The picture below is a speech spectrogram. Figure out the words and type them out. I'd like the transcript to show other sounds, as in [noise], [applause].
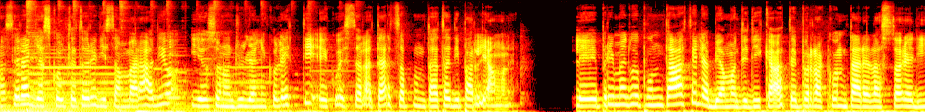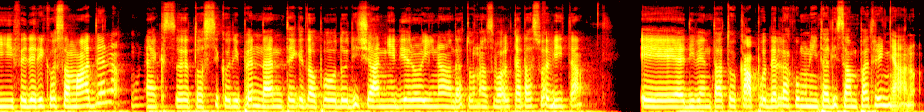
Buonasera agli ascoltatori di Samba Radio, io sono Giulia Nicoletti e questa è la terza puntata di Parliamone. Le prime due puntate le abbiamo dedicate per raccontare la storia di Federico Samaden, un ex tossicodipendente che dopo 12 anni di eroina ha dato una svolta alla sua vita e è diventato capo della comunità di San Patrignano.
